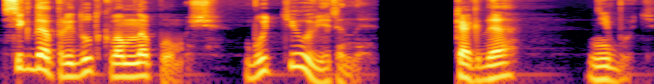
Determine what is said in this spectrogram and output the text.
всегда придут к вам на помощь. Будьте уверены. Когда-нибудь.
